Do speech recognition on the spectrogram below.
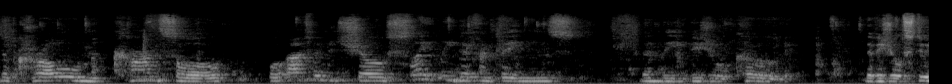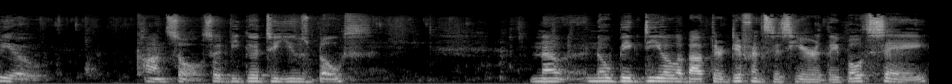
the Chrome console will often show slightly different things than the Visual Code, the Visual Studio console. So it'd be good to use both. No, no big deal about their differences here. They both say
